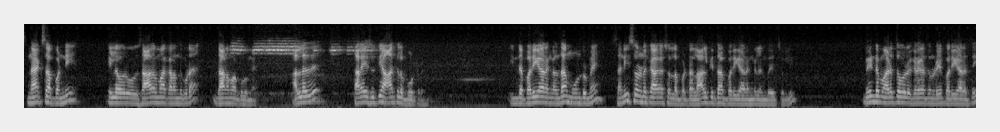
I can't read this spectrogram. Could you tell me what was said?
ஸ்நாக்ஸாக பண்ணி இல்லை ஒரு ஒரு சாதமாக கலந்து கூட தானமாக கொடுங்க. அல்லது தலையை சுற்றி ஆற்றுல போட்டுருங்க. இந்த பரிகாரங்கள் தான் மூன்றுமே. சனீஸ்வரனுக்காக சொல்லப்பட்ட லால் கிதாப் பரிகாரங்கள் என்பதை சொல்லி மீண்டும் அடுத்த ஒரு கிரகத்தினுடைய பரிகாரத்தை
